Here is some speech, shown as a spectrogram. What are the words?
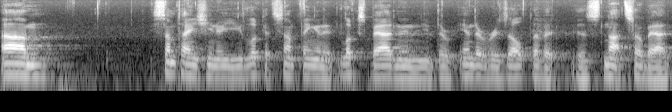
Um, sometimes, you know, you look at something and it looks bad and the end result of it is not so bad.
